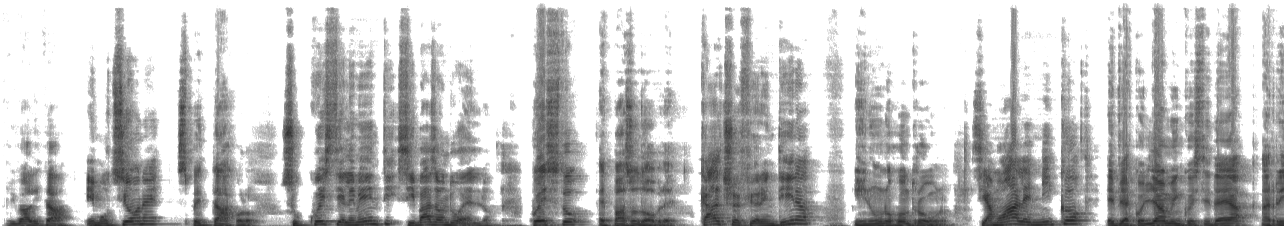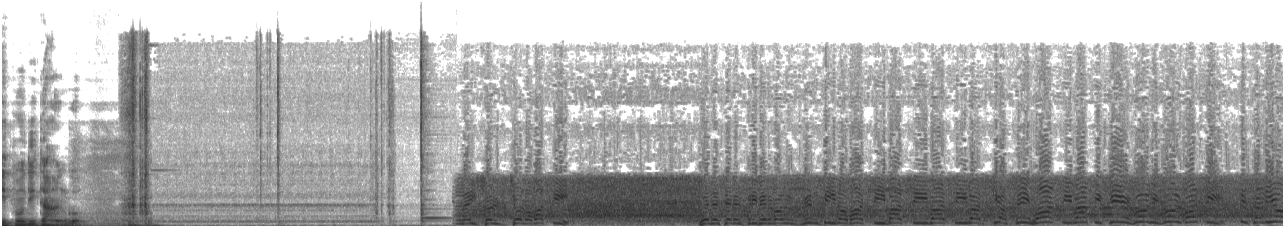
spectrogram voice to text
Rivalità, Emozione, spettacolo. su questi elementi si basa un duello. Questo è Paso Doble, Calcio e Fiorentina, in uno contro uno. siamo Ale e Nicco. E vi accogliamo in quest'idea a ritmo di tango. Puede ser el primer gol argentino. Batti, Batti, Batti, Batti, así, Batti, Batti, sí, gol, gol, Batti. Te salió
